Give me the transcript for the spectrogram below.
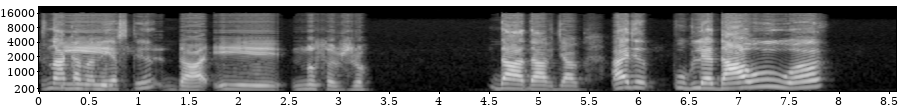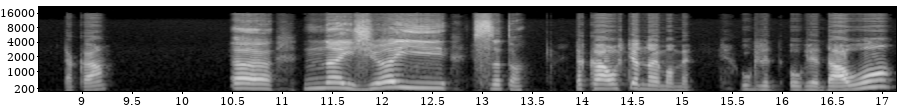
Знака на лески. Да, и Н с Ж. Да, да, видях. Айде, огледало, Л, Така. а, на и Ж и Сто. Така, още едно имаме. Оглед, огледало,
